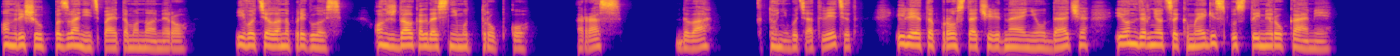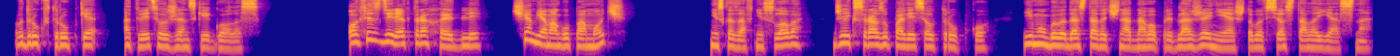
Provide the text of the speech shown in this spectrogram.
Он решил позвонить по этому номеру. Его тело напряглось. Он ждал, когда снимут трубку. Раз, два, кто-нибудь ответит? Или это просто очередная неудача, и он вернется к Мэгги с пустыми руками? Вдруг в трубке ответил женский голос. «Офис директора Хэдли. Чем я могу помочь?» Не сказав ни слова, Джейк сразу повесил трубку. Ему было достаточно одного предложения, чтобы все стало ясно.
